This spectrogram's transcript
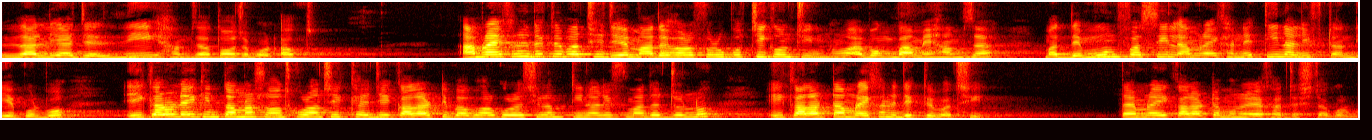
জালিয়া যে জি, হামজা, ত, জবর আমরা এখানে দেখতে পাচ্ছি যে মাদে হরফের উপর চিকন চিহ্ন এবং বামে হামজা মাদ্দে মুনফাসিল আমরা এখানে তিন আলিফ টান দিয়ে পড়ব। এই কারণেই কিন্তু আমরা সহজ কোরআন শিক্ষায় যে কালারটি ব্যবহার করেছিলাম তিন আলিফ মাদের জন্য, এই কালারটা আমরা এখানে দেখতে পাচ্ছি। তাই আমরা এই কালারটা মনে রাখার চেষ্টা করব।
